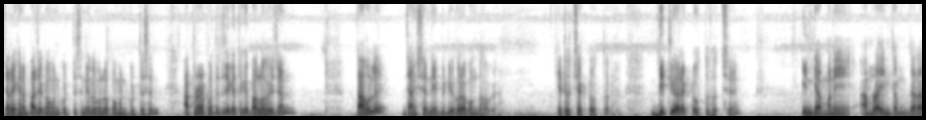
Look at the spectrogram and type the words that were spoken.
যারা এখানে বাজে কমেন্ট করতেছেন, এলোমেলো কমেন্ট করতেছেন, আপনারা আপনাদের জায়গা থেকে ভালো হয়ে যান, তাহলে জাংশন নিয়ে ভিডিও করা বন্ধ হবে। এটা হচ্ছে একটা উত্তর। দ্বিতীয় আর একটা উত্তর হচ্ছে ইনকাম মানে আমরা ইনকাম যারা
